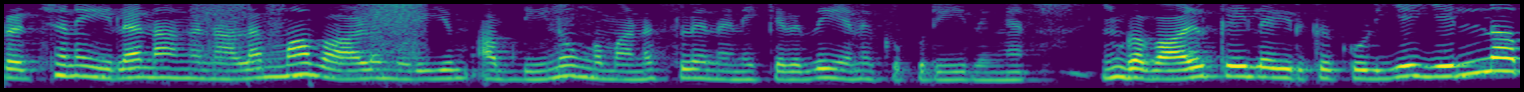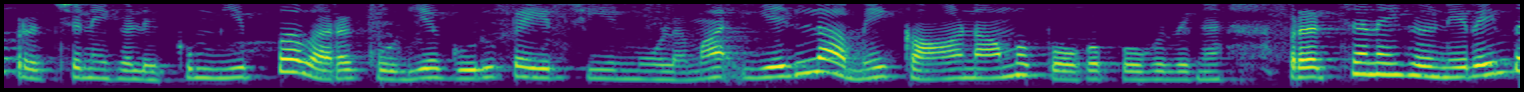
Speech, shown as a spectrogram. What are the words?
பிரச்சனையில் நாங்கள் நலமாக வாழ முடியும் அப்படின்னு உங்கள் மனசில் நினைக்கிறது எனக்கு புரியுதுங்க. உங்கள் வாழ்க்கையில் இருக்கக்கூடிய எல்லா பிரச்சனை பிரச்சனைகளுக்கும் இப்போ வரக்கூடிய குரு பயிற்சியின் மூலமாக எல்லாமே காணாமல் போக போகுதுங்க. பிரச்சனைகள் நிறைந்த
